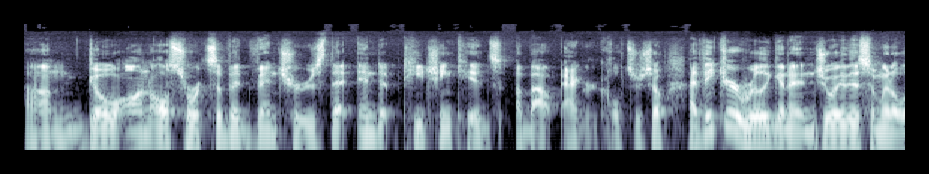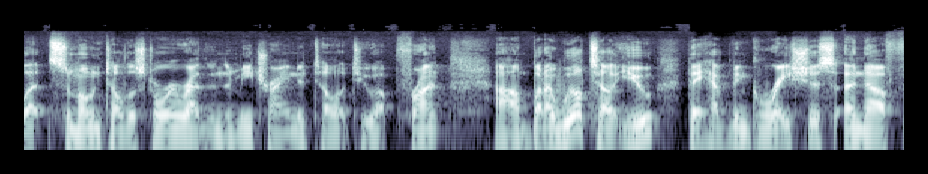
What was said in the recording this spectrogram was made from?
um, go on all sorts of adventures that end up teaching kids about agriculture. So I think you're really going to enjoy this. I'm going to let Simone tell the story rather than me trying to tell it to you up front. Uh, but I will tell you, they have been gracious enough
